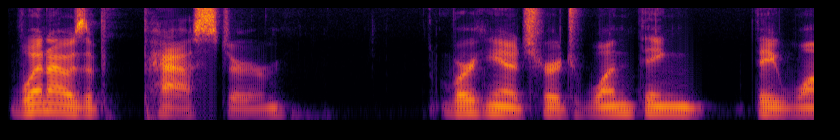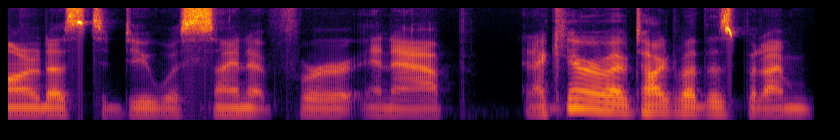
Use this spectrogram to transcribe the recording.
when I was a pastor working at a church, one thing they wanted us to do was sign up for an app. And I can't remember if I've talked about this, but I'm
